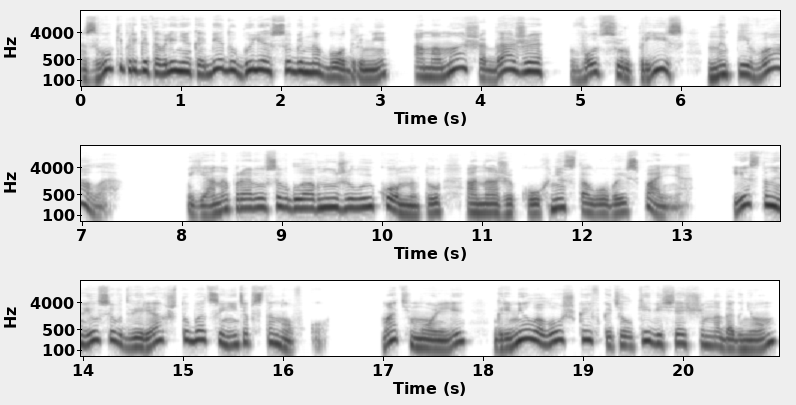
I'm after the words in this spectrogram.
Звуки приготовления к обеду были особенно бодрыми, а мамаша даже, вот сюрприз, напевала. Я направился в главную жилую комнату, она же кухня, столовая и спальня, и остановился в дверях, чтобы оценить обстановку. Мать Молли гремела ложкой в котелке, висящем над огнем,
